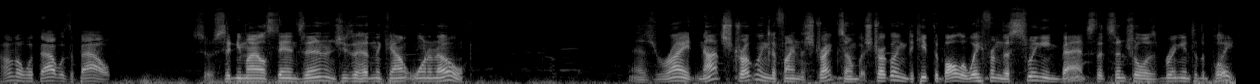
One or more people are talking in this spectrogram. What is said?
I don't know what that was about. So Sydney Miles stands in, and she's ahead in the count 1 0. That's right. Not struggling to find the strike zone, but struggling to keep the ball away from the swinging bats that Central is bringing to the plate.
